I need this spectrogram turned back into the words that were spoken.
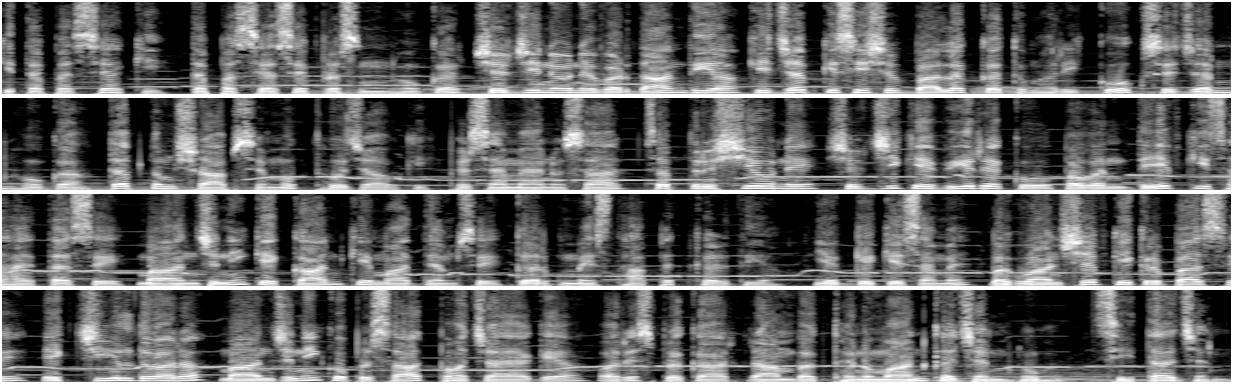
की तपस्या की। तपस्या से प्रसन्न होकर शिव जी ने उन्हें वरदान दिया कि जब किसी शिव बालक का तुम्हारी कोख से जन्म होगा, तब तुम श्राप से मुक्त हो जाओगी। फिर समय अनुसार सप्तषियों ने शिव जी के वीर को पवन देव की सहायता से माँ अंजनी के कान के माध्यम से गर्भ में स्थापित कर दिया। यज्ञ के समय भगवान शिव की कृपा से एक चील द्वारा माँ अंजनी को प्रसाद पहुँचाया गया और इस प्रकार राम भक्त हनुमान का जन्म हुआ। सीता जन्म।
